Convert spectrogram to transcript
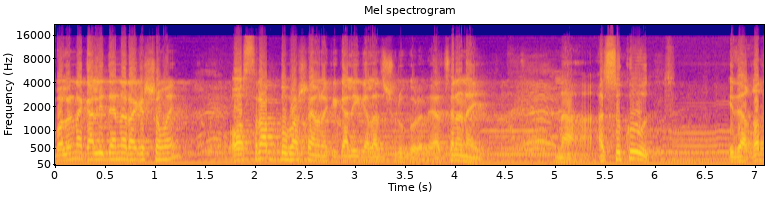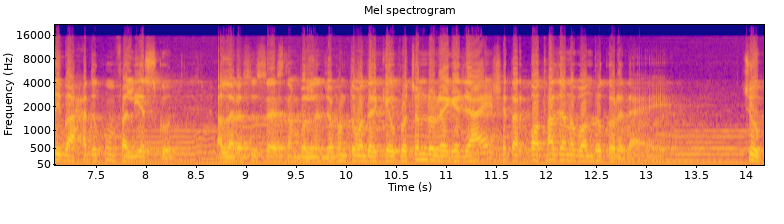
বলে না গালি দেয় না রাগের সময়? অশ্রাব্য ভাষায় অনেকে গালি গালাজ শুরু করে দেয়। আছে না নাই? না। আর সুকুত, ইদা গদিবা আহাদুকুম ফালিয়াসকুত। আল্লাহ রাসূল ওয়াসাল্লাম বললেন, যখন তোমাদের কেউ প্রচণ্ড রেগে যায়, সে তার কথা যেন বন্ধ করে দেয়। চুপ।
